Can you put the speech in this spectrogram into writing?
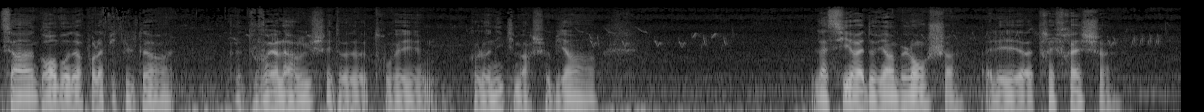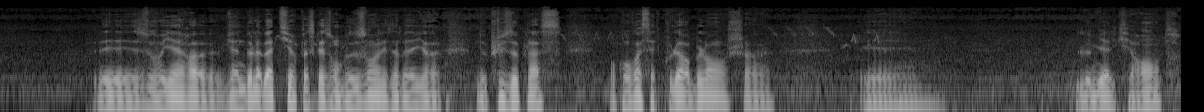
C'est un grand bonheur pour l'apiculteur euh, d'ouvrir la ruche et de trouver une colonie qui marche bien. La cire, elle devient blanche, elle est euh, très fraîche. Les ouvrières euh, viennent de la bâtir parce qu'elles ont besoin, les abeilles, euh, de plus de place. Donc on voit cette couleur blanche euh, et le miel qui rentre.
